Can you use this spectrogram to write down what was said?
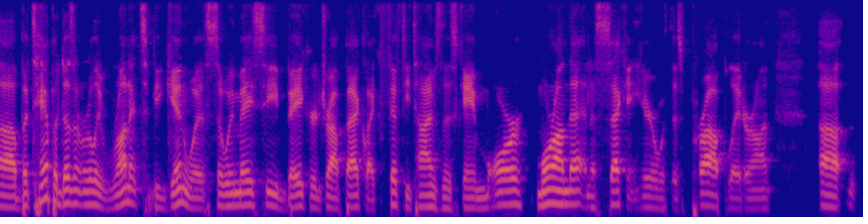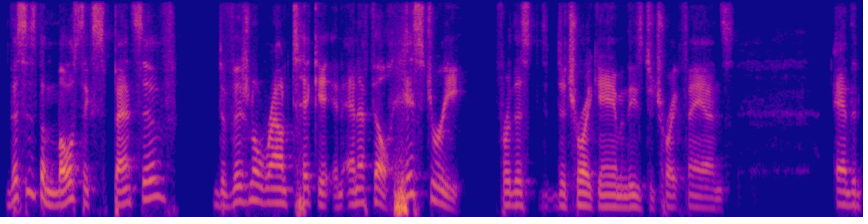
Uh, but Tampa doesn't really run it to begin with, so we may see Baker drop back like 50 times in this game. More, more on that in a second here with this prop later on. Uh, this is the most expensive divisional round ticket in NFL history for this Detroit game and these Detroit fans. And the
